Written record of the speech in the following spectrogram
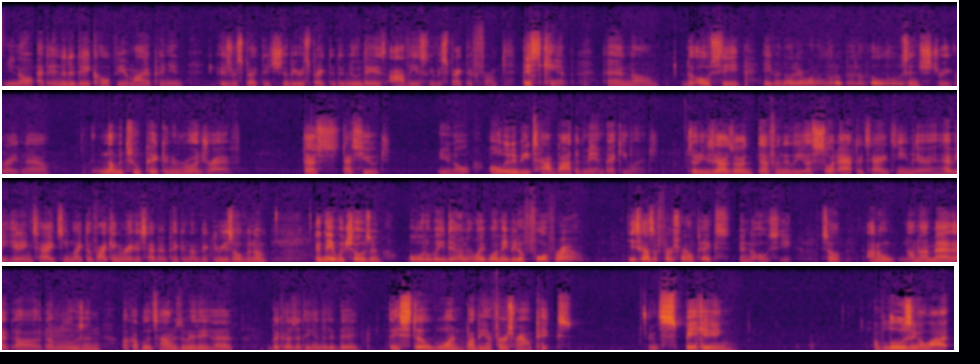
You know, at the end of the day, Kofi, in my opinion, is respected. Should be respected. The New Day is obviously respected from this camp, and um, the OC, even though they're on a little bit of a losing streak right now, number two pick in the Raw draft. That's that's huge, you know. Only to be topped by the man Becky Lynch. So these guys are definitely a sought after tag team. They're a heavy hitting tag team, like the Viking Raiders have been picking up victories over them, and they were chosen all the way down in like what maybe the fourth round. These guys are first round picks in the OC. So I don't. I'm not mad at uh, them losing a couple of times the way they have, because at the end of the day, they still won by being first round picks. And speaking of losing a lot,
